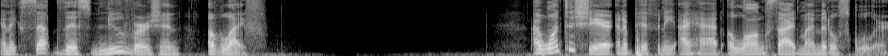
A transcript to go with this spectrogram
and accept this new version of life. I want to share an epiphany I had alongside my middle schooler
